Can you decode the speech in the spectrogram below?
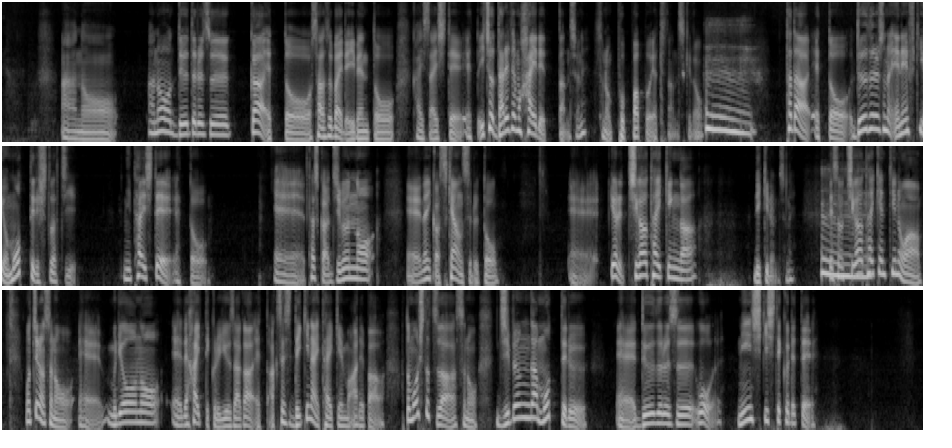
あの、あの、ドゥードルズが、えっと、サウスバイでイベントを開催して、えっと、一応誰でも入れたんですよね。そのポップアップをやってたんですけど。ただ、えっと、ドゥードルズの NFT を持ってる人たちに対して、えっと、えー確か自分の、えー何かをスキャンすると、えーいわゆる違う体験ができるんですよね。でその違う体験っていうのはもちろんその、えー無料の、えーで入ってくるユーザーが、えっと、アクセスできない体験もあればあともう一つはその自分が持ってる、えー、ドゥードルズを認識してくれて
